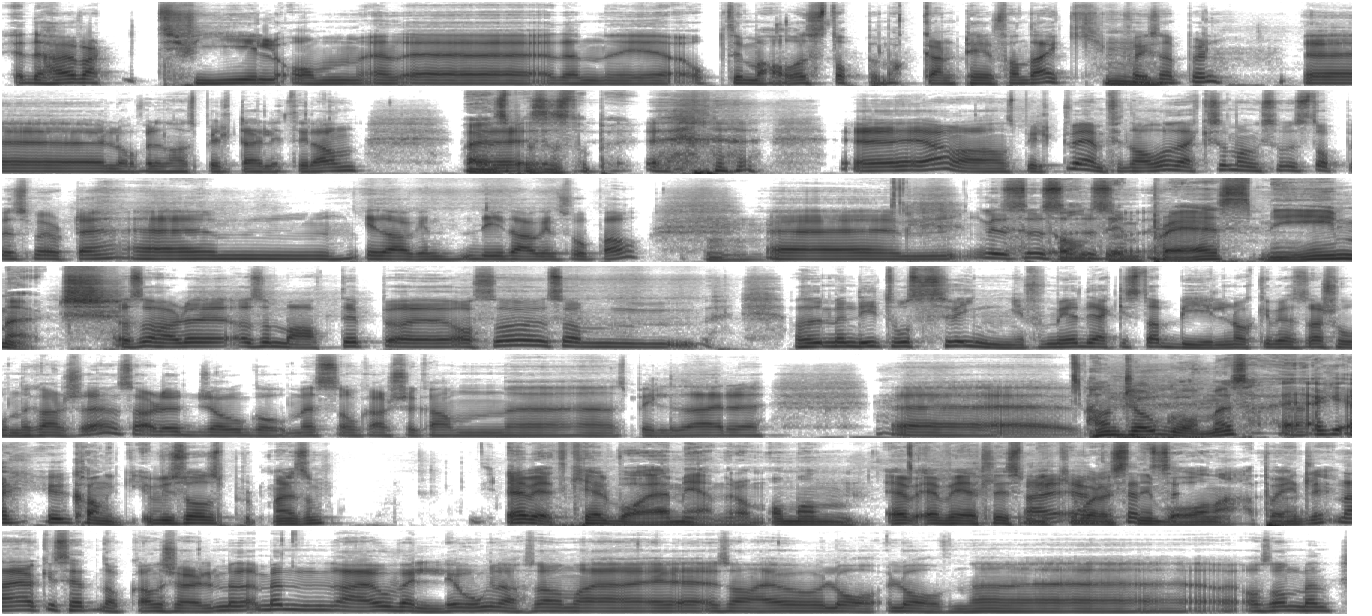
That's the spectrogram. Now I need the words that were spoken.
det har jo vært tvil om uh, den optimale stoppemakkeren til van Dijk, Mm. for eksempel. Uh, Lovren har spilt der lite grann. Verdens Eh, beste stopper. Eh, ja, han spilte spilt VM-finale. Det er ikke så mange som stopper som har gjort det um, i, dagen, i dagens fotball. Mm. Um, så, Don't så, impress me much. og så har du altså Matip også, som altså, Men de to svinger for mye. De er ikke stabile nok i prestasjonene, kanskje. Så har du Joe Gomez, som kanskje kan uh, spille der. Uh, Han Joe Gomez jeg, jeg, jeg kan Hvis du hadde spurt meg liksom Jeg vet ikke helt hva jeg mener om, om han jeg, jeg vet liksom ikke hva slags nivå han er på, egentlig. Nei, jeg har ikke sett nok av han sjøl, men, men han er jo veldig ung, da, så han er, så han er jo lo, lovende eh, og sånn. Men,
